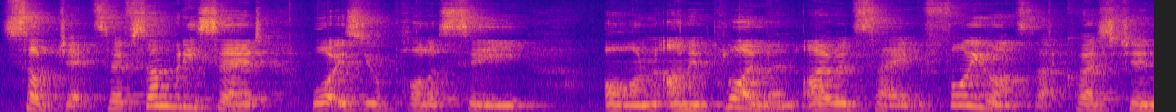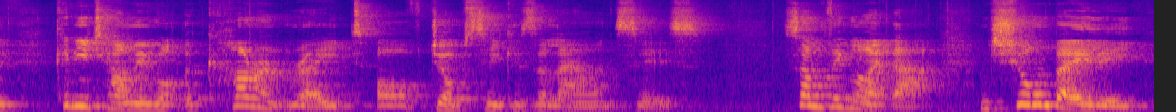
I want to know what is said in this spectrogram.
subject. So if somebody said, What is your policy on unemployment? I would say, Before you answer that question, can you tell me what the current rate of job seekers' allowance is? Something like that. And Shaun Bailey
